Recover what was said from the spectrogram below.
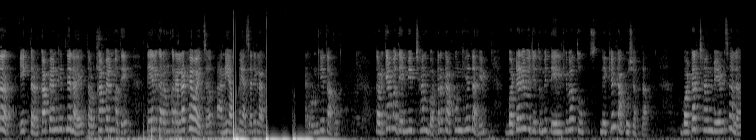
तर एक तडका पॅन घेतलेला आहे. तडका पॅनमध्ये तेल गरम करायला ठेवायचं आणि आपण यासाठी लाग करून घेत आहोत. तडक्यामध्ये मी छान बटर टाकून घेत आहे. बटरऐवजी तुम्ही तेल किंवा तूप देखील टाकू शकता. बटर छान मेल्ट झालं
